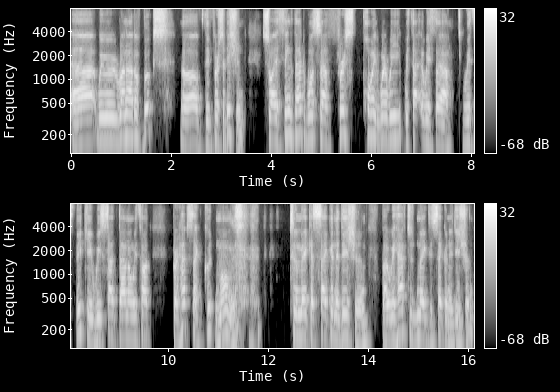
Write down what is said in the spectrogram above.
uh, we run out of books of the first edition. So I think that was a first point where we, with uh, with uh, with Vicky, we sat down and we thought perhaps a good moment to make a second edition, but we have to make the second edition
